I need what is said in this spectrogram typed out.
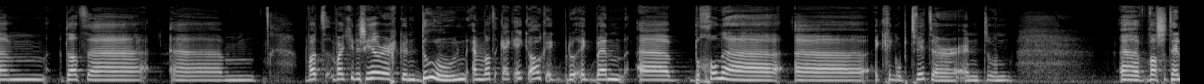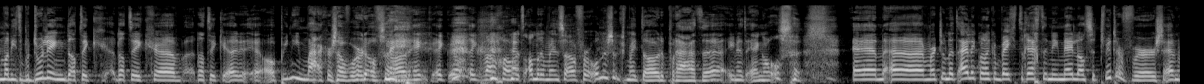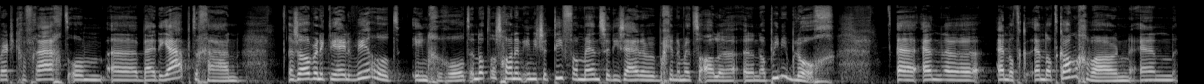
um, dat uh, um, wat, wat je dus heel erg kunt doen. En wat kijk ik ook, ik bedoel, ik ben uh, begonnen, uh, ik ging op Twitter en toen. Uh, was het helemaal niet de bedoeling dat ik, dat ik, uh, dat ik uh, opiniemaker zou worden of zo. Nee. Ik, ik, ik wou gewoon met andere mensen over onderzoeksmethoden praten in het Engels. En, maar toen uiteindelijk kwam ik een beetje terecht in die Nederlandse Twitterverse en werd ik gevraagd om bij de Jaap te gaan. En zo ben ik die hele wereld ingerold. En dat was gewoon een initiatief van mensen die zeiden: we beginnen met z'n allen een opinieblog. Uh, en, uh, en, dat, en dat kan gewoon. En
